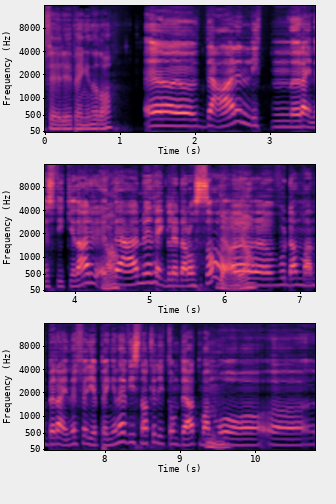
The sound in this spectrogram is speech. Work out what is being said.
feriepengene da? Uh, det er en liten regnestykke der. Ja. Det er noen regler der også. Det det, ja. uh, hvordan man beregner feriepengene. Vi snakker litt om det at man mm. må uh,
